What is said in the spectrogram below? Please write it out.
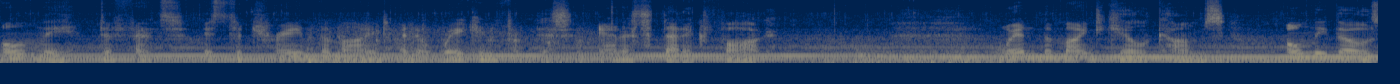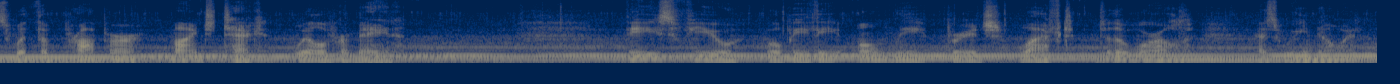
only defense is to train the mind and awaken from this anesthetic fog. When the mind kill comes, only those with the proper mind tech will remain. These few will be the only bridge left to the world as we know it.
